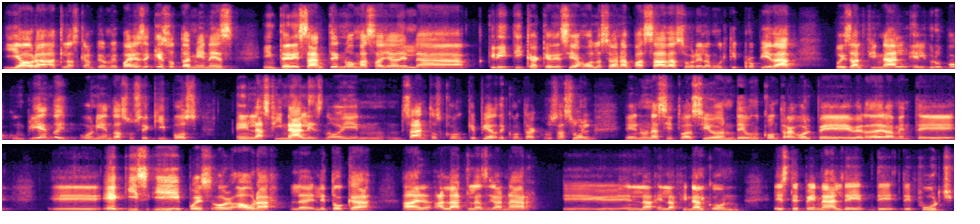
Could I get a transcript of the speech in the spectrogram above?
y ahora Atlas campeón. Me parece que eso también es interesante, ¿no? Más allá de la crítica que decíamos la semana pasada sobre la multipropiedad, pues al final el grupo cumpliendo y poniendo a sus equipos en las finales, ¿no? Y en Santos que pierde contra Cruz Azul, en una situación de un contragolpe verdaderamente eh, X, y pues ahora le toca al, Atlas ganar eh, en, la, en la final con este penal de, de, Furch.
